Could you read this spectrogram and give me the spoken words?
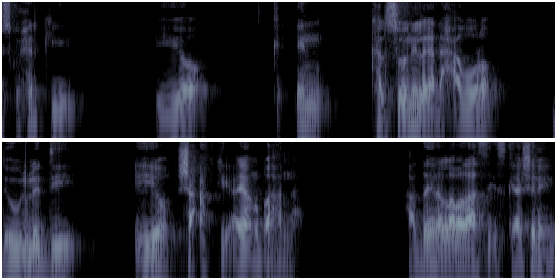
isku xirkii iyo in kalsooni laga dhex abuuro dowladdii iyo shacabkii ayaan u baahannahay. Haddayna labadaasi iskaashanayn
